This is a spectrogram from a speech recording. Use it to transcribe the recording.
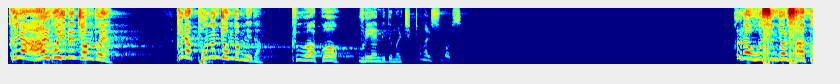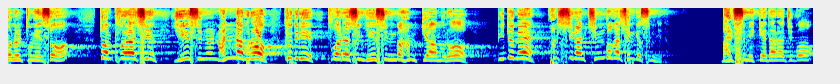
그냥 알고 있는 정도야. 그냥 보는 정도입니다. 그거 갖고 우리의 믿음을 측정할 수가 없어요. 그러나 오순절 사건을 통해서 또한 부활하신 예수님을 만나므로 그들이 부활하신 예수님과 함께함으로 믿음의 확실한 증거가 생겼습니다. 말씀이 깨달아지고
